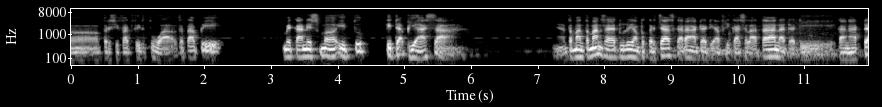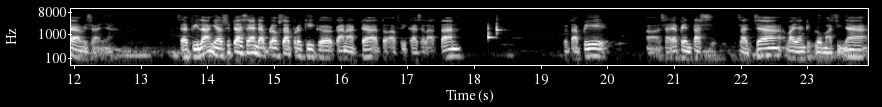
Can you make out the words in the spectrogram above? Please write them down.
uh, bersifat virtual, tetapi mekanisme itu tidak biasa. Ya, teman-teman ya, saya dulu yang bekerja sekarang ada di Afrika Selatan, ada di Kanada misalnya. Saya bilang ya sudah saya tidak usah pergi ke Kanada atau Afrika Selatan, tetapi uh, saya pentas saja wayang diplomasinya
